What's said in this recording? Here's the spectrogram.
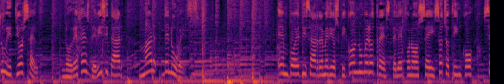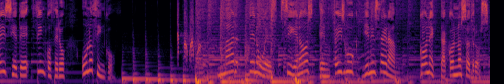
Do It Yourself. No dejes de visitar Mar de Nubes. En Poetisa Remedios Picón número 3, teléfono 685 675015. Mar de Nubes. Síguenos en Facebook y en Instagram. Conecta con nosotros.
